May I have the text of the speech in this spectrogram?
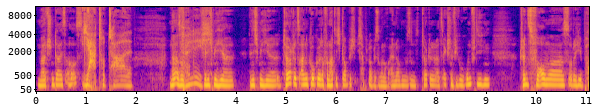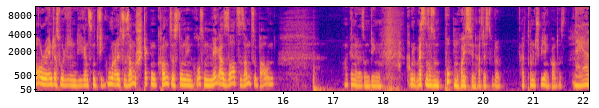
Merchandise aus. Ja, total. Ne, also Völlig. wenn ich mir hier, wenn ich mir hier Turtles angucke, davon hatte ich, glaube ich, ich habe glaube ich sogar noch einen irgendwo so ein Turtle als Actionfigur rumfliegen. Transformers oder hier Power Rangers, wo du dann die ganzen Figuren alle zusammenstecken konntest, um den großen Megazord zusammenzubauen. War generell so ein Ding. Oder meistens noch so ein Puppenhäuschen hattest, wo du halt drin spielen konntest. Naja,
